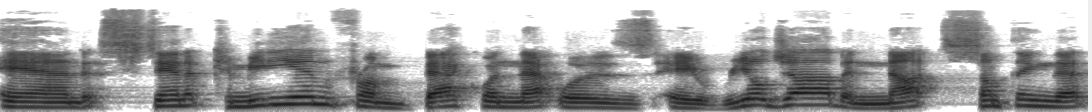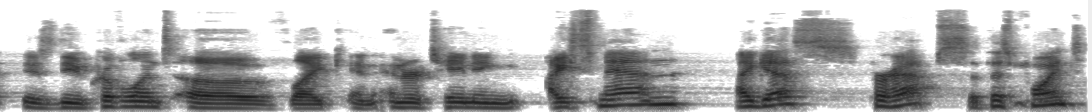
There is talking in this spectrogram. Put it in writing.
and stand up comedian from back when that was a real job and not something that is the equivalent of like an entertaining Iceman, I guess, perhaps at this point.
